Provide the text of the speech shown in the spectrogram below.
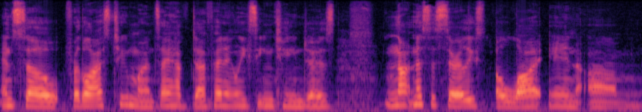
And so for the last two months, I have definitely seen changes. Not necessarily a lot in um,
